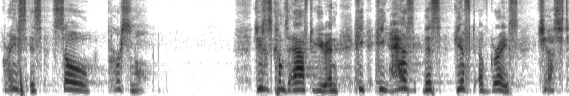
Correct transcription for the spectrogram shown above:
Grace is so personal. Jesus comes after you and he, he has this gift of grace just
